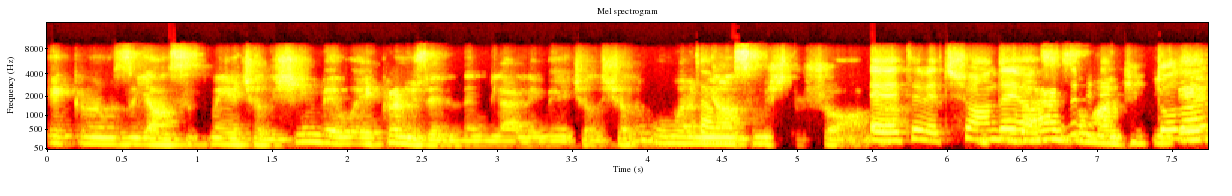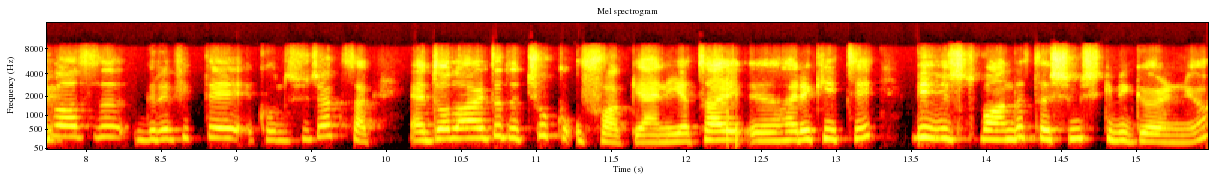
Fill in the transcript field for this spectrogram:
ekranımızı yansıtmaya çalışayım ve o ekran üzerinden ilerlemeye çalışalım. Umarım tamam. yansımıştır şu anda. Evet evet şu anda Burada yansıdı. Bir gibi... dolar bazlı grafikte konuşacaksak yani dolarda da çok ufak yani yatay e, hareketi bir üst banda taşımış gibi görünüyor.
